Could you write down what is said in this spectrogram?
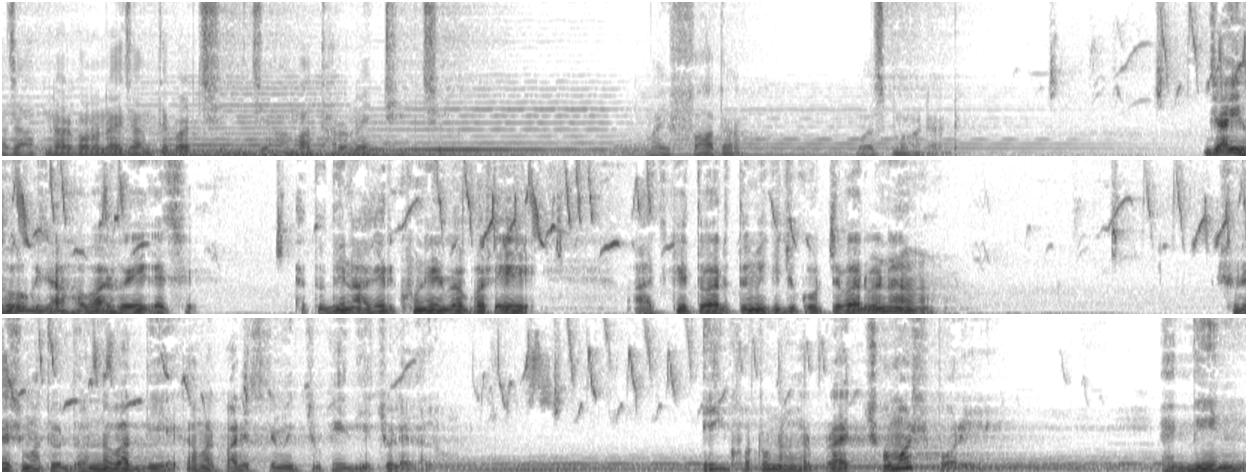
আজ আপনার গণনায় জানতে পারছি যে আমার ধারণাই ঠিক ছিল। মাই ফাদার ওয়াজ মার্ডার্ড যাই হোক, যা হবার হয়ে গেছে। এতদিন আগের খুনের ব্যাপারে আজকে তো আর তুমি কিছু করতে পারবে না। সুরেশ মাথুর ধন্যবাদ দিয়ে আমার পারিশ্রমিক চুকিয়ে দিয়ে চলে গেল। এই ঘটনার প্রায় ছমাস পরে একদিন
